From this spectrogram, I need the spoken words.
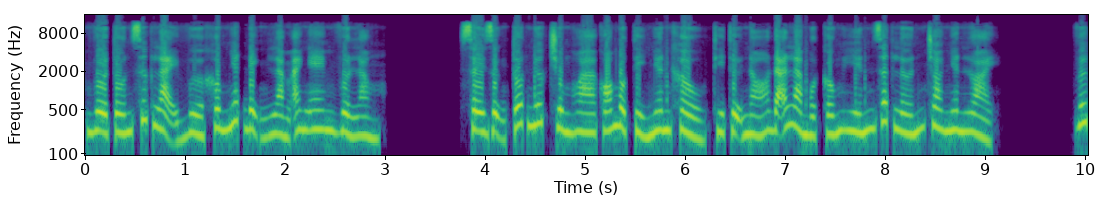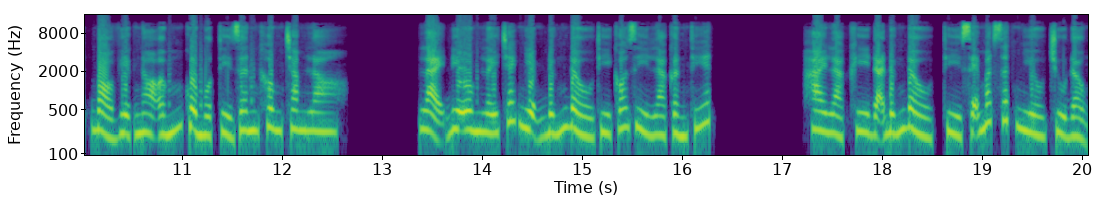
vừa tốn sức lại vừa không nhất định làm anh em vừa lòng. Xây dựng tốt nước Trung Hoa có một tỷ nhân khẩu thì tự nó đã là một cống hiến rất lớn cho nhân loại. Vứt bỏ việc no ấm của một tỷ dân không chăm lo. Lại đi ôm lấy trách nhiệm đứng đầu thì có gì là cần thiết. Hai là khi đã đứng đầu thì sẽ mất rất nhiều chủ động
